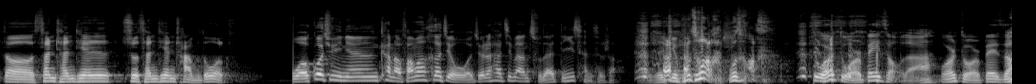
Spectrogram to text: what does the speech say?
到三禅天、四禅天差不多了，我过去一年看到凡凡喝酒，我觉得他基本上处在第一层次上。就不错了，不错了。我是躲着杯走的啊，我是躲着杯走，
